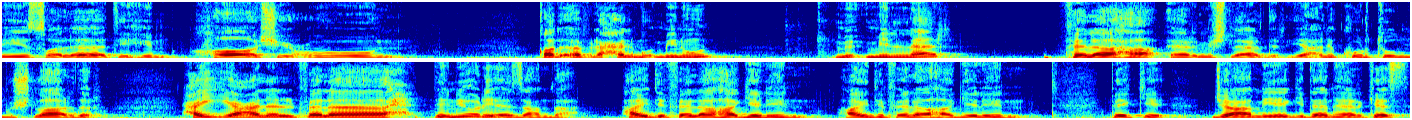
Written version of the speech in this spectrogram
fi salatihim haşi'un. Kad eflehel müminun müminler felaha ermişlerdir. Yani kurtulmuşlardır. Hayye alel felah deniyor ya ezanda. Haydi felaha gelin. Haydi felaha gelin. Peki camiye giden herkes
